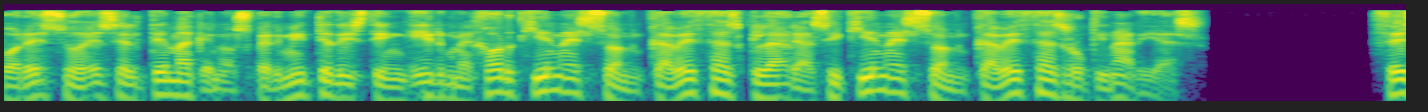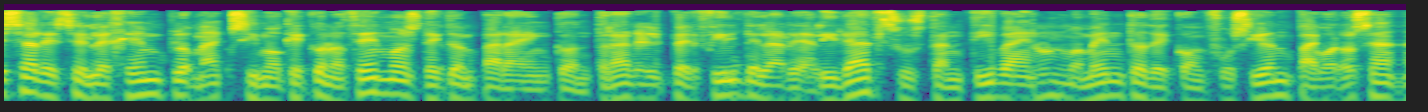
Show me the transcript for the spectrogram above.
Por eso es el tema que nos permite distinguir mejor quiénes son cabezas claras y quiénes son cabezas rutinarias. César es el ejemplo máximo que conocemos de Don para encontrar el perfil de la realidad sustantiva en un momento de confusión pavorosa,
